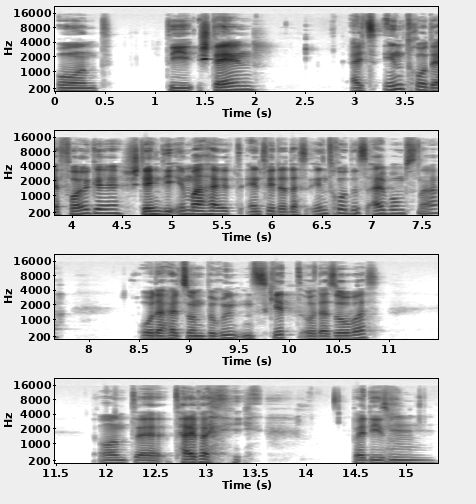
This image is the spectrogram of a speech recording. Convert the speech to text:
Und die stellen als Intro der Folge, stellen die immer halt entweder das Intro des Albums nach oder halt so einen berühmten Skit oder sowas. Und äh, teilweise bei diesem,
